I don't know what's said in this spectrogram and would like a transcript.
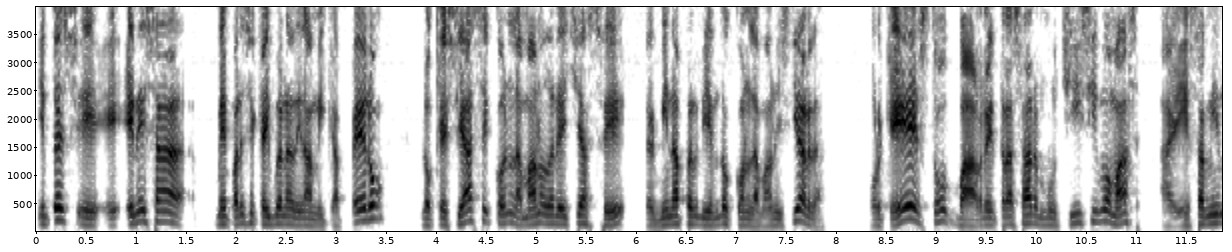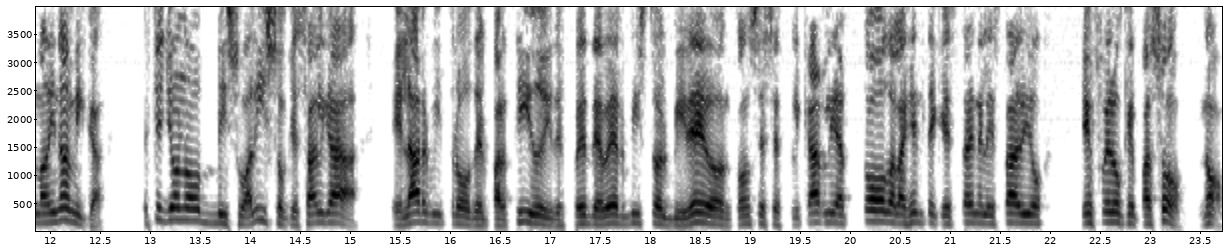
Y entonces, eh, en esa me parece que hay buena dinámica, pero lo que se hace con la mano derecha se termina perdiendo con la mano izquierda, porque esto va a retrasar muchísimo más a esa misma dinámica. Es que yo no visualizo que salga el árbitro del partido y después de haber visto el video, entonces explicarle a toda la gente que está en el estadio qué fue lo que pasó. No,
